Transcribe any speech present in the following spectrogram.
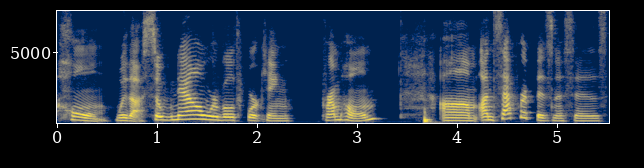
home with us. So now we're both working from home um, on separate businesses.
